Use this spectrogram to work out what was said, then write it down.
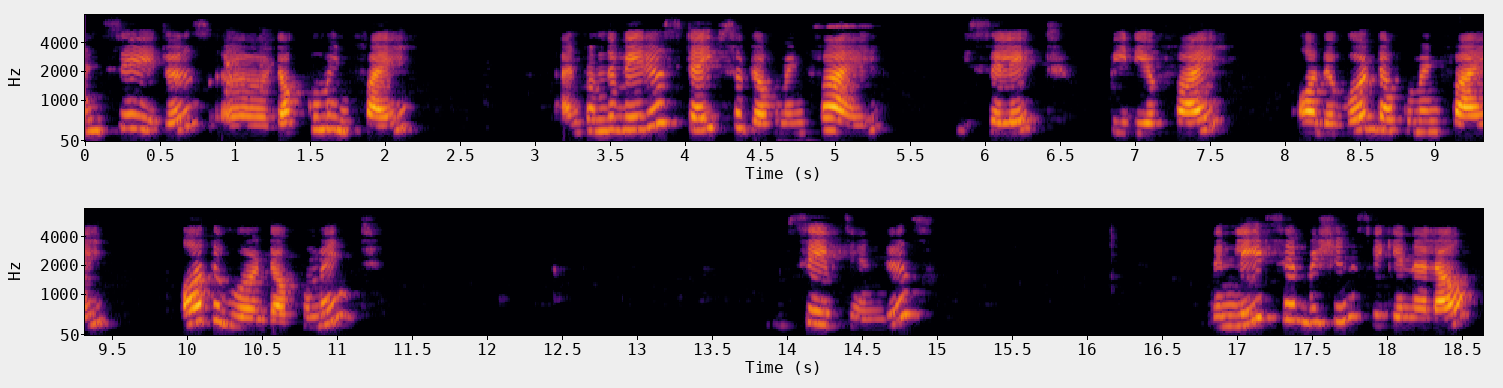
and say it is a document file. And from the various types of document file, we select PDF file or the Word document file or the Word document. Save changes. Then late submissions we can allow.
